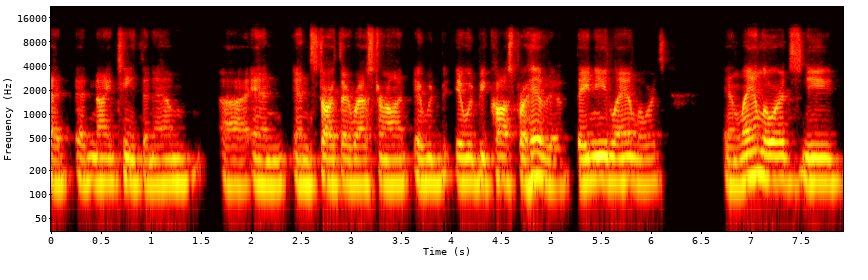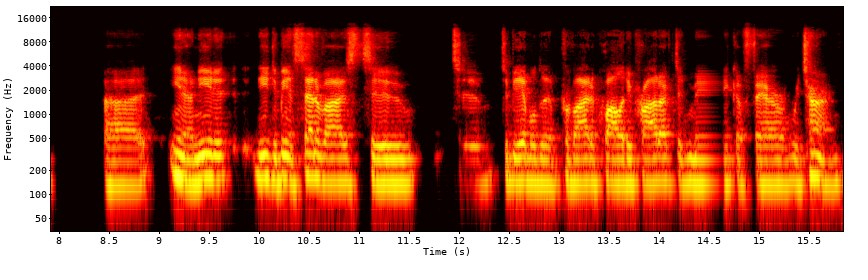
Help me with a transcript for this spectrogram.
at, at 19th and M uh, and and start their restaurant. It would it would be cost prohibitive. They need landlords, and landlords need uh, you know need need to be incentivized to to to be able to provide a quality product and make a fair return.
